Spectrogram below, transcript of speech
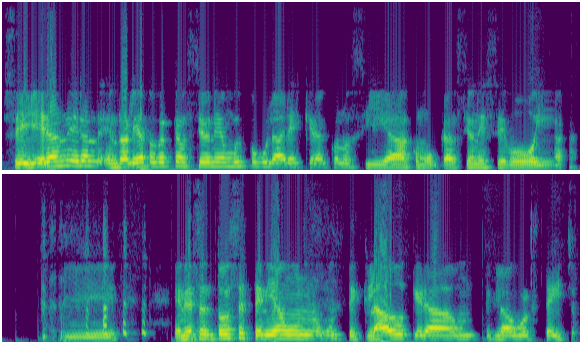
Sí, eran, eran en realidad tocar canciones muy populares que eran conocidas como canciones cebolla. Y en ese entonces tenía un, teclado que era un teclado workstation,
